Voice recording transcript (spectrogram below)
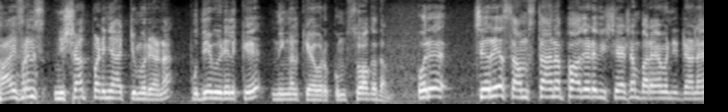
ഹായ് ഫ്രണ്ട്സ് നിഷാദ് പടിഞ്ഞാറ്റുമുറയാണ്. പുതിയ വീഡിയോയിലേക്ക് നിങ്ങൾക്ക് ഏവർക്കും സ്വാഗതം. ഒരു ചെറിയ സംസ്ഥാന പാതയുടെ വിശേഷം പറയാൻ വേണ്ടിയിട്ടാണ്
